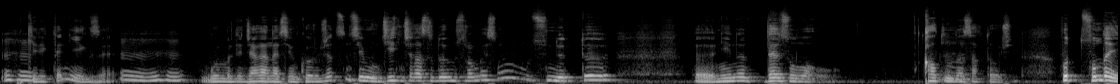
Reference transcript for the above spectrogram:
керек та негізі. Өмірде жаңа нәрсені көріп жатсың сен жетінші ғасырда өмір сүре алмайсың ғой сүннетті ә, нені дәл сол қалпында сақтау үшін. Вот сондай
